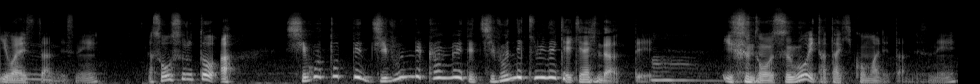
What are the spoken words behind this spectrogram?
言われてたんですすね。そうするとあ仕事って自分で考えて自分で決めなきゃいけないんだっていうのをすごい叩き込まれたんですね。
